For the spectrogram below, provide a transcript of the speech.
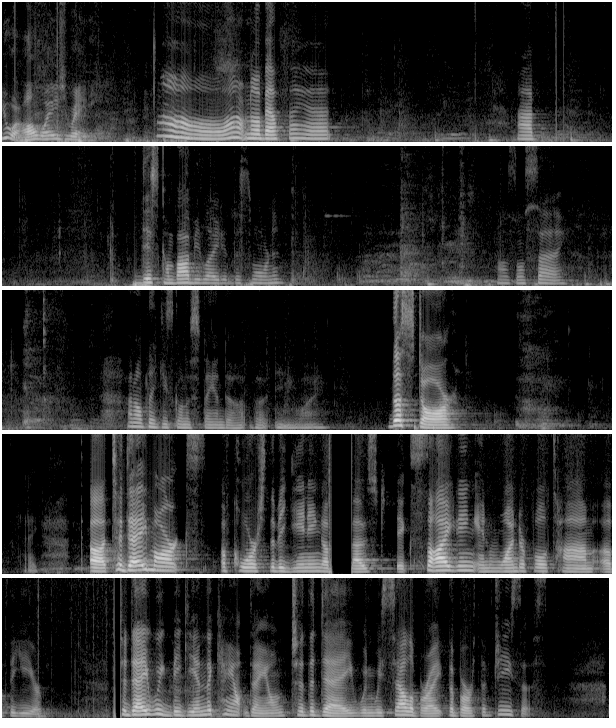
You are always ready. Oh, I don't know about that. I discombobulated this morning. I was going to say. I don't think he's going to stand up, but anyway. The star. Okay. Uh, today marks, of course, the beginning of most exciting and wonderful time of the year. Today we begin the countdown to the day when we celebrate the birth of Jesus.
